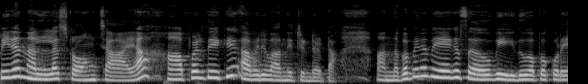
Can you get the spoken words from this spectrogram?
പിന്നെ നല്ല സ്ട്രോങ് ചായ. അപ്പോഴത്തേക്ക് അവർ വന്നിട്ടുണ്ട് കേട്ടോ. വന്നപ്പോൾ പിന്നെ വേഗം സെർവ് ചെയ്തു. അപ്പോൾ കുറേ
